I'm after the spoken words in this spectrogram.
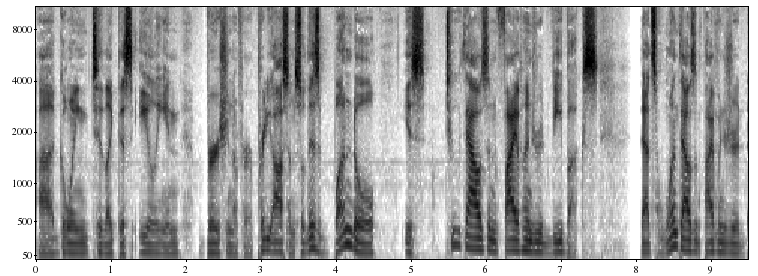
uh, going to like this alien version of her. Pretty awesome. So this bundle is 2,500 V bucks. That's 1,500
